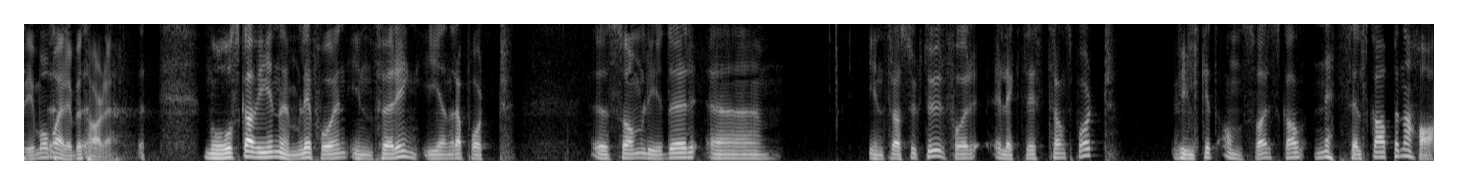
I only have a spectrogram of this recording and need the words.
Vi må bare betale. Nå skal vi nemlig få en innføring i en rapport uh, som lyder uh, Infrastruktur for elektrisk transport. Hvilket ansvar skal nettselskapene ha?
